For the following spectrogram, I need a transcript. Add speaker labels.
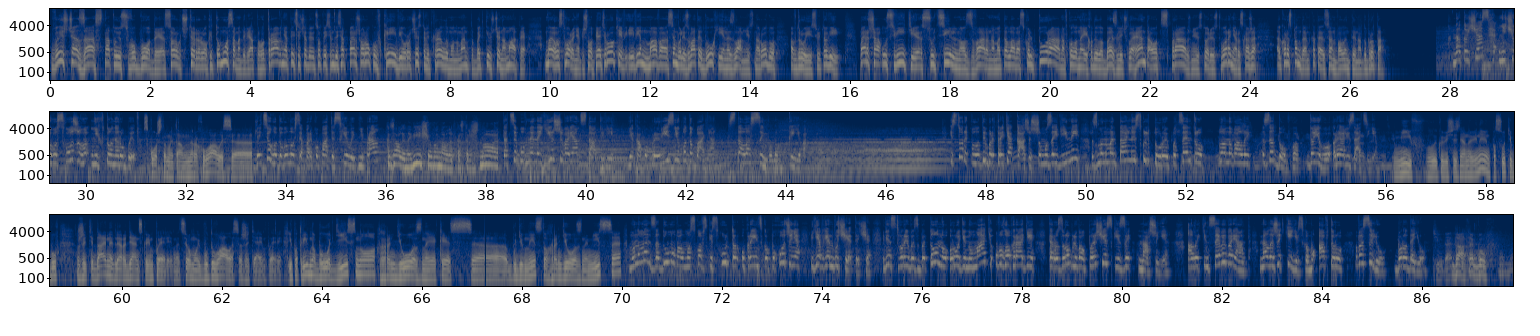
Speaker 1: Вища за статую свободи 44 роки тому, саме 9 травня 1981 року, в Києві урочисто відкрили монумент Батьківщина мати. На його створення пішло 5 років, і він мав символізувати дух і незламність народу в Другій світовій. Перша у світі суцільно зварена металева скульптура. Навколо неї ходило безліч легенд. А от справжню історію створення розкаже кореспондентка ТСН Валентина Доброта.
Speaker 2: На той час нічого схожого ніхто не робив.
Speaker 3: з коштами там не рахувалися.
Speaker 2: Для цього довелося перекопати схили Дніпра.
Speaker 4: Казали, навіщо вона, вона така страшна.
Speaker 2: Та це був не найгірший варіант статуї, яка, попри різні уподобання, стала символом Києва. Історик Володимир Третяк каже, що музей війни з монументальною скульптурою по центру планували задовго до його реалізації.
Speaker 3: Міф Великої вітчизняної війни він по суті був життєдайний для радянської імперії. На цьому і будувалося життя імперії. І потрібно було дійсно грандіозне якесь е, будівництво, грандіозне місце.
Speaker 2: Монумент задумував московський скульптор українського походження Євген Вучетич. Він створив із бетону родину мать у Волгограді та розроблював перші ескізи нашої. Але кінцевий варіант належить київському автору Василю Бородаю.
Speaker 5: Да, це був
